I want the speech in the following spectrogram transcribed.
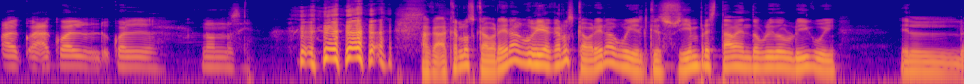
a- a cuál, cuál... No, no sé. A, a Carlos Cabrera, güey, a Carlos Cabrera, güey, el que siempre estaba en WWE, güey. El,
